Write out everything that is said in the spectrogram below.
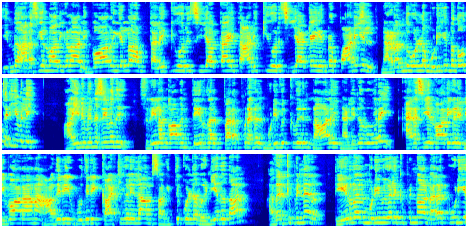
இந்த அரசியல்வாதிகளால் இவ்வாறு எல்லாம் தலைக்கு ஒரு சியாக்காய் தாடிக்கு ஒரு சியாக்காய் என்ற பாணியில் நடந்து கொள்ள முடிகின்றதோ தெரியவில்லை. ஆயினும் என்ன செய்வது? ஸ்ரீலங்காவின் தேர்தல் பரப்புரைகள் முடிவுக்கு வரும் நாளை நள்ளிரவு வரை அரசியல்வாதிகளின் இவ்வாறான அதிரி உதிரி காட்சிகள் எல்லாம் சகித்துக் கொள்ள வேண்டியதுதான். அதற்கு பின்னர் தேர்தல் முடிவுகளுக்கு பின்னால் வரக்கூடிய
